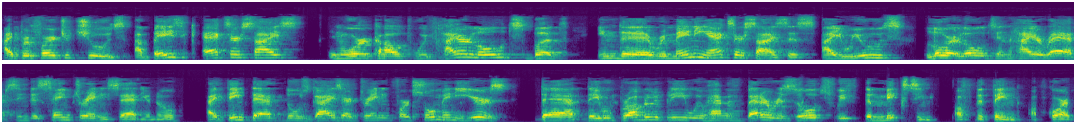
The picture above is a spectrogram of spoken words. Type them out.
I prefer to choose a basic exercise and work out with higher loads, but in the remaining exercises, I use lower loads and higher reps in the same training set, you know. I think that those guys are training for so many years that they will probably will have better results with the mixing of the thing, of course.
